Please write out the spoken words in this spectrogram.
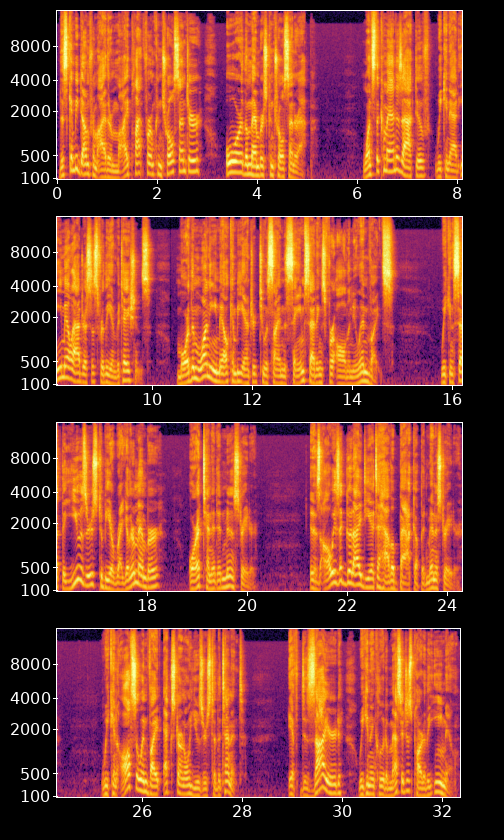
This can be done from either My Platform Control Center or the Members Control Center app. Once the command is active, we can add email addresses for the invitations. More than one email can be entered to assign the same settings for all the new invites. We can set the users to be a regular member or a tenant administrator. It is always a good idea to have a backup administrator. We can also invite external users to the tenant. If desired, we can include a message as part of the email.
